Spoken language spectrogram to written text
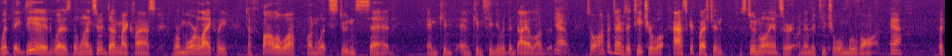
What they did was the ones who had done my class were more likely to follow up on what students said and con- and continue with the dialogue with Yeah. them. So oftentimes a teacher will ask a question, the student will answer, and then the teacher will move on. Yeah. But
